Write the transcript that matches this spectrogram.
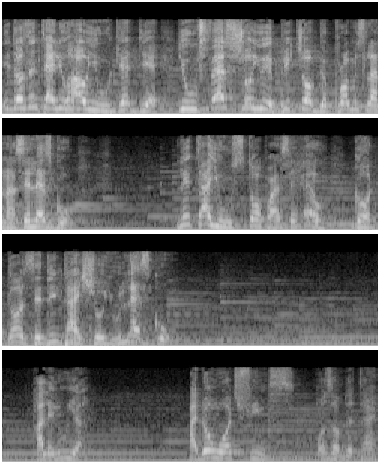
it doesn't tell you how you will get there. You will first show you a picture of the promised land and say, let's go. Later you will stop and say, oh God, God said, didn't I show you? Let's go. Hallelujah. I don't watch films most of the time.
